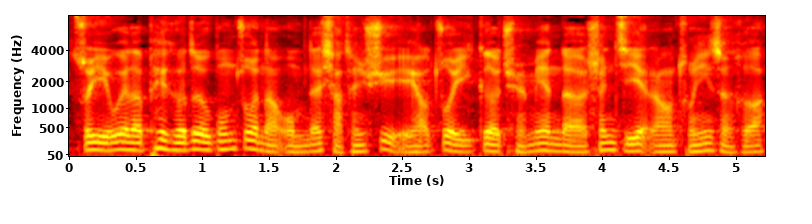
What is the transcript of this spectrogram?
所以为了配合这个工作呢，我们的小程序也要做一个全面的升级，然后重新审核。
